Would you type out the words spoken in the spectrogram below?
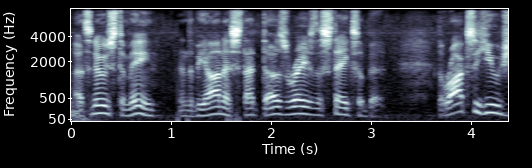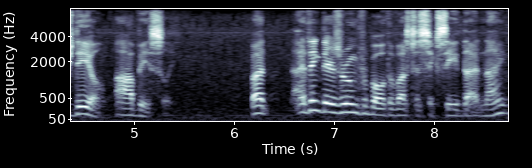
That's news to me, and to be honest, that does raise the stakes a bit. The Rock's a huge deal, obviously. But I think there's room for both of us to succeed that night.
